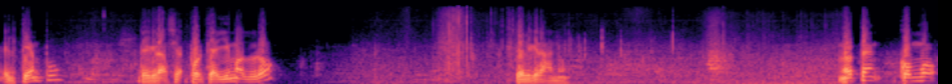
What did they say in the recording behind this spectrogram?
el tiempo de gracia, porque allí maduró el grano. ¿Notan cómo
